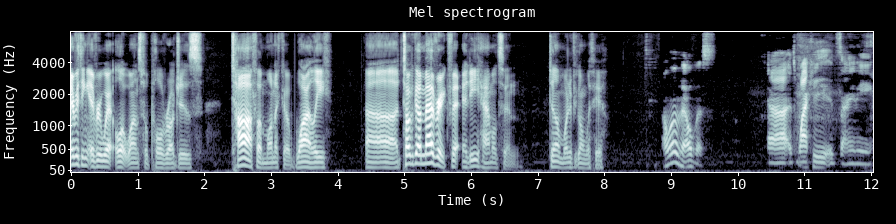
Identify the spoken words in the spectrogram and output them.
Everything Everywhere All at Once for Paul Rogers, Tar for Monika Willi, uh, Top Gun Maverick for Eddie Hamilton. Dylan, what have you gone with here? I love Elvis. Uh, it's wacky, it's zany.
